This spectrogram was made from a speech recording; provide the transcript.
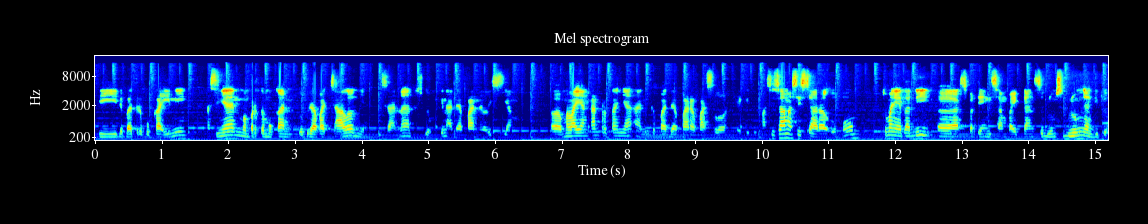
di debat terbuka ini pastinya mempertemukan beberapa calon yang di sana, terus juga mungkin ada panelis yang uh, melayangkan pertanyaan kepada para paslon kayak gitu. Masih sama sih secara umum, cuman ya tadi uh, seperti yang disampaikan sebelum-sebelumnya gitu.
